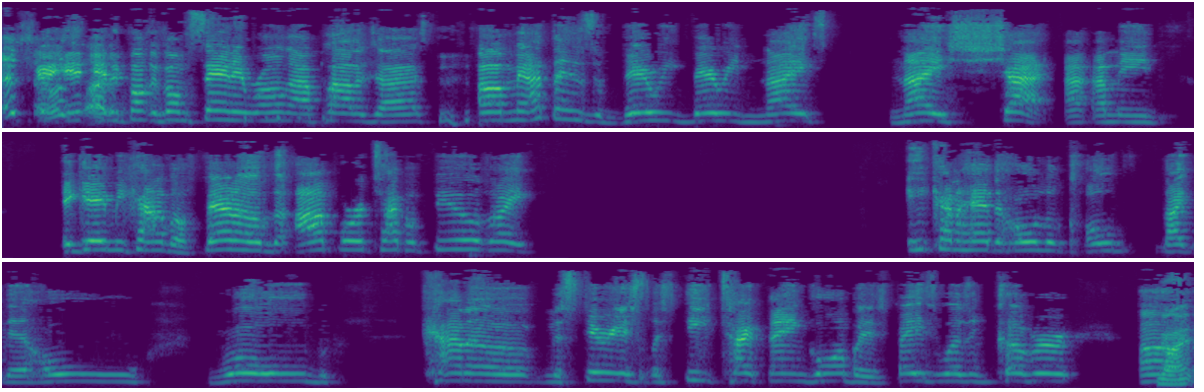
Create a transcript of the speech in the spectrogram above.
That shit and, and if, I'm, if I'm saying it wrong, I apologize. Um, man, I think it's a very, very nice, nice shot. I, I mean, it gave me kind of a Phantom of the Opera type of feel. Like he kind of had the whole look, whole, like the whole robe, kind of mysterious mystique type thing going, but his face wasn't covered. Um, Right.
